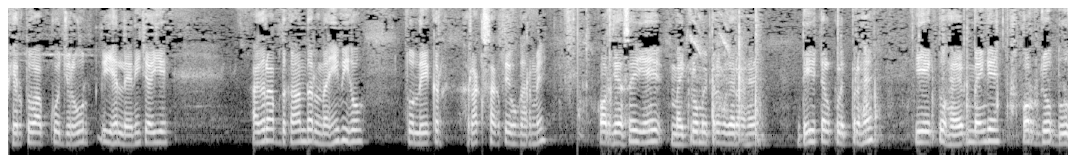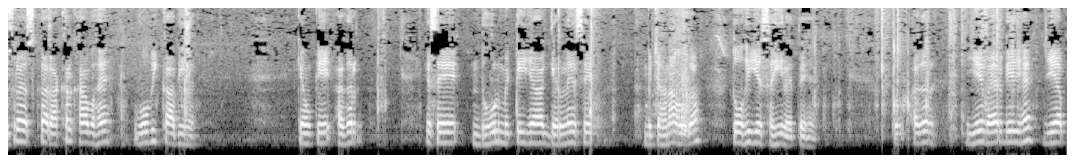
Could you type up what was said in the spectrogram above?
फिर तो आपको ज़रूर यह लेनी चाहिए। अगर आप दुकानदार नहीं भी हो तो लेकर रख सकते हो घर में। और जैसे ये माइक्रोमीटर वगैरह है, डिजिटल क्लिपर है, ये एक तो है भी महँगे, और जो दूसरा इसका रख रखाव है, वो भी काफ़ी है। क्योंकि अगर इसे धूल मिट्टी या गिरने से बचाना होगा तो ही ये सही रहते हैं। तो अगर ये वायर गेज है, ये आप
